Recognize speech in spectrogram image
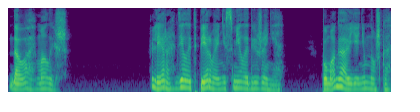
Давай, малыш. Лера делает первое несмелое движение. Помогаю ей немножко,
